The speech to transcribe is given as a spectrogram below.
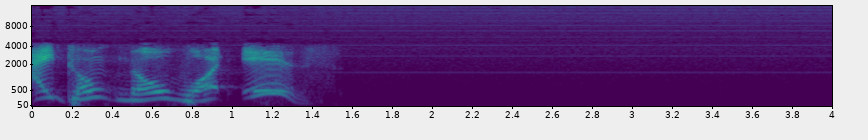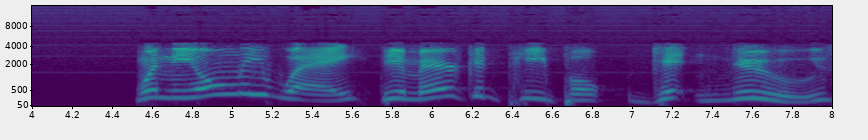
I don't know what is. When the only way the American people get news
